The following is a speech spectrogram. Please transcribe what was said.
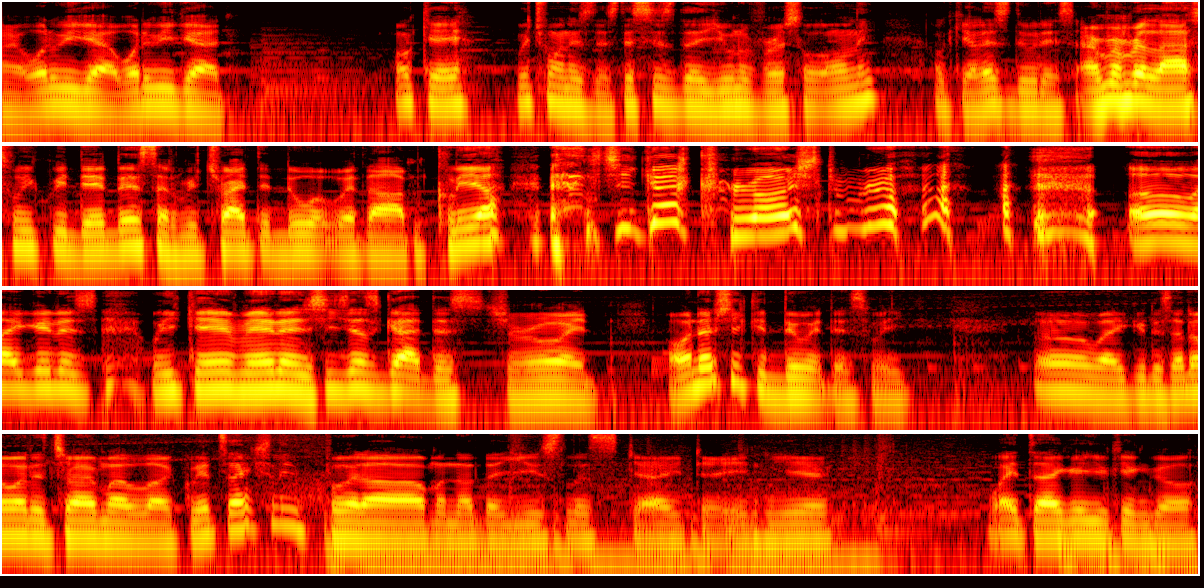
All right, what do we got? What do we got? Okay, which one is this? This is the universal only? Okay, let's do this. I remember last week we did this and we tried to do it with um Clea and she got crushed, bro. oh my goodness. We came in and she just got destroyed. I wonder if she could do it this week. Oh my goodness, I don't want to try my luck. Let's actually put um another useless character in here. White Tiger, you can go.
